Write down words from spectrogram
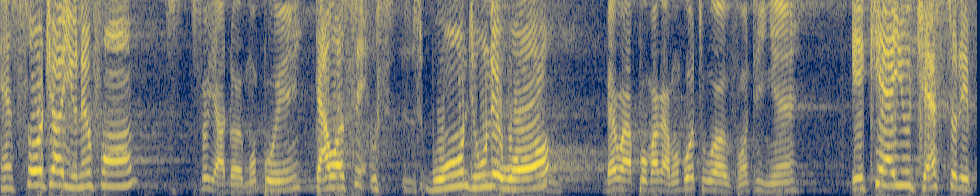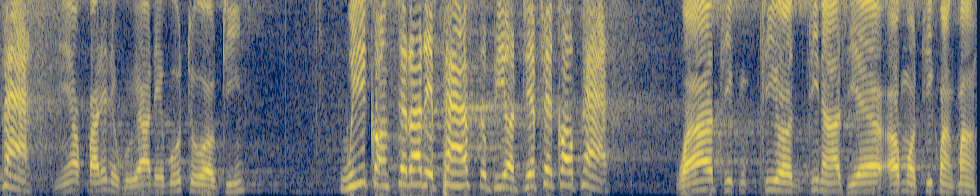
and soldier uniform So ya do mu poi. that was worn during the war, Be wa po maga mu bo tu o fon ti it carry you just to the past. Ni a pare ni ko de bo to o ti. We consider the past to be a difficult past. Wa ti ti o ti na se omo ti kwan kwan.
